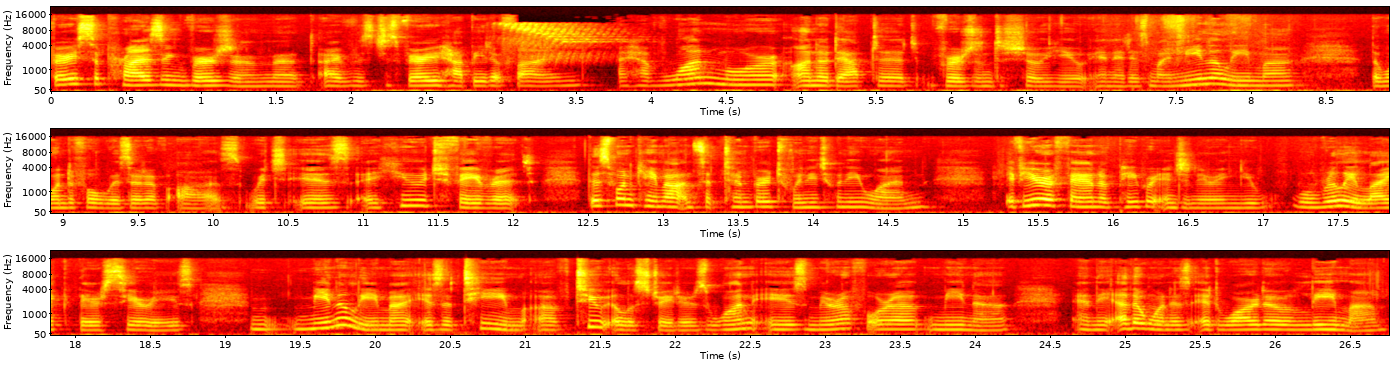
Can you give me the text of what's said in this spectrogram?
very surprising version that I was just very happy to find. I have one more unadapted version to show you, and it is my MinaLima, the Wonderful Wizard of Oz, which is a huge favorite. This one came out in September 2021. If you're a fan of paper engineering, you will really like their series. MinaLima is a team of two illustrators. One is Miraphora Mina, and the other one is Eduardo Lima.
